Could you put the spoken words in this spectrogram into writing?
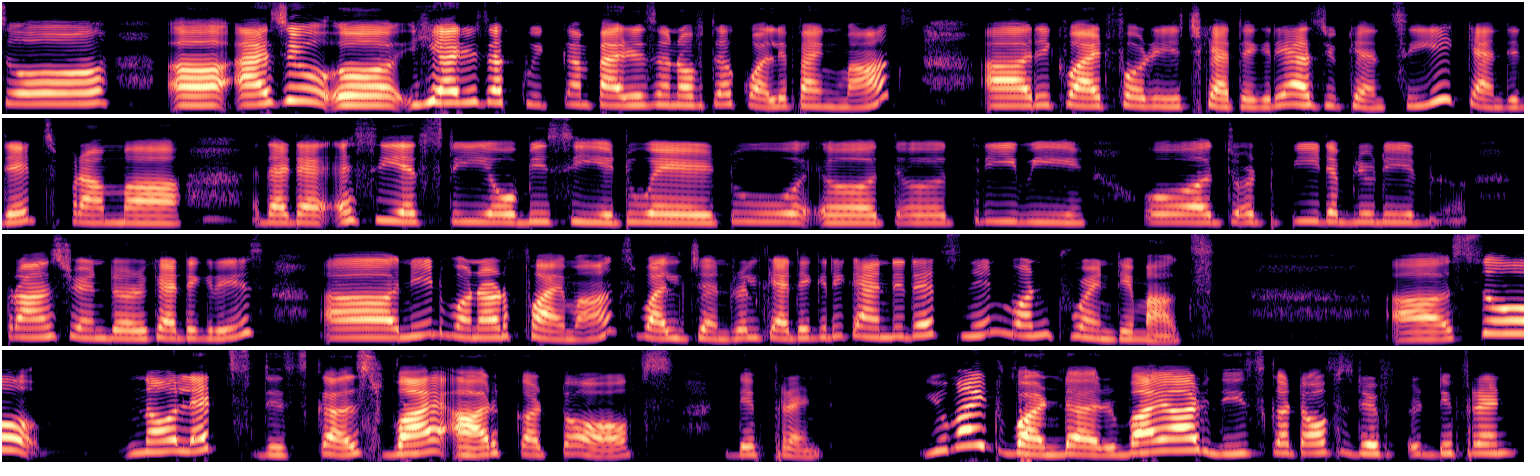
so uh, as you uh, here is a quick comparison of the qualifying marks uh, required for each category as you can see candidates from uh, that uh, SCST, OBC, 2A, 2, uh, th- uh, 3B, or PWD, transgender categories uh, need 1 or 5 marks while general category candidates need 120 marks. So now let's discuss why are cutoffs different. You might wonder why are these cutoffs dif- different?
